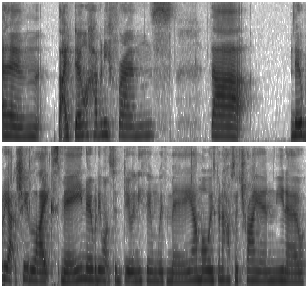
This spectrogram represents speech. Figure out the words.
Um, that I don't have any friends, that nobody actually likes me, nobody wants to do anything with me. I'm always going to have to try and, you know,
